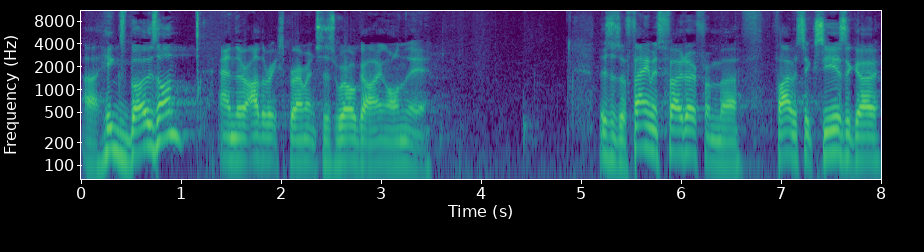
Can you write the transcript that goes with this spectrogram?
uh, Higgs boson, and there are other experiments as well going on there. This is a famous photo from uh, five or six years ago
